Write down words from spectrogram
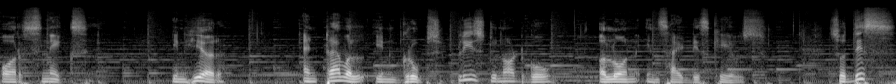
or snakes in here and travel in groups. Please do not go alone inside these caves. So, this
